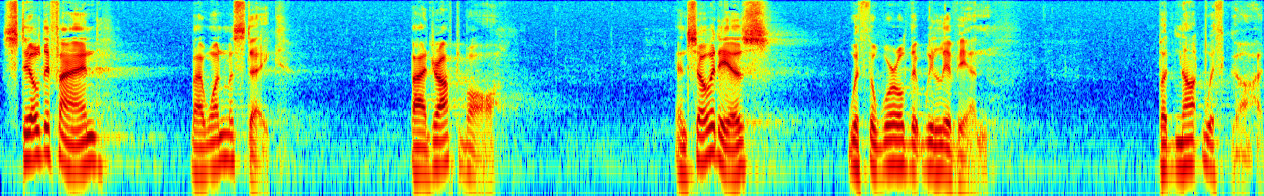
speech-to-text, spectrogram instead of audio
still defined by one mistake, by a dropped ball. And so it is with the world that we live in but not with God.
